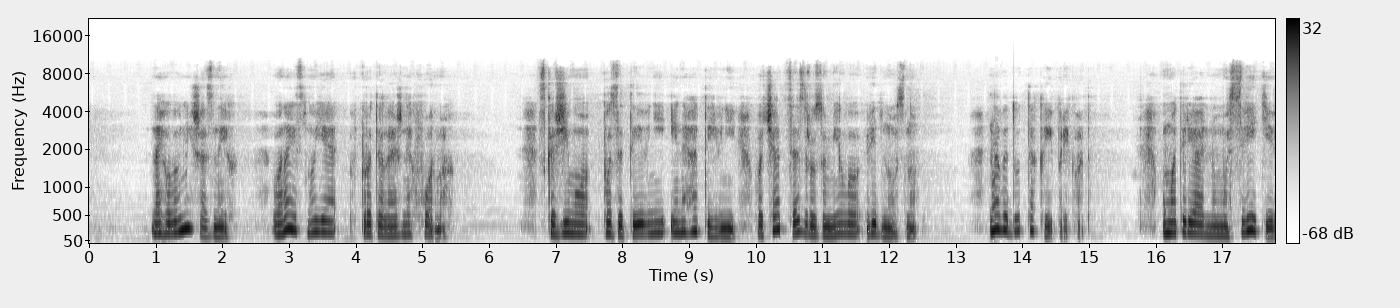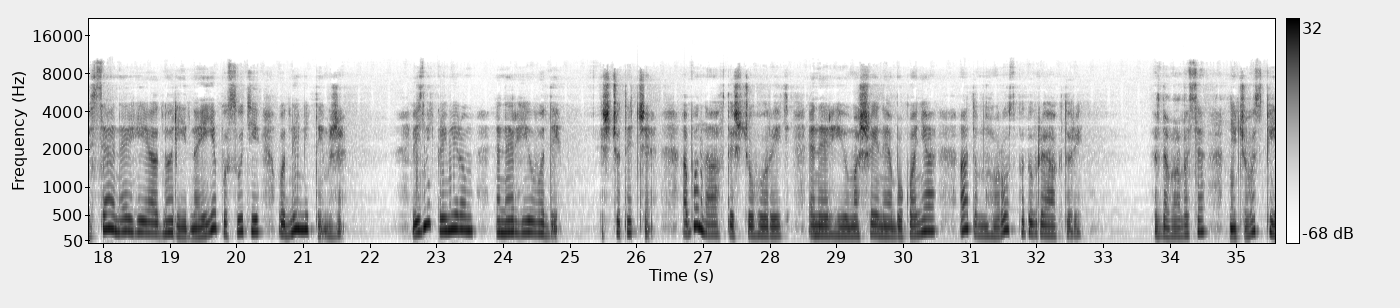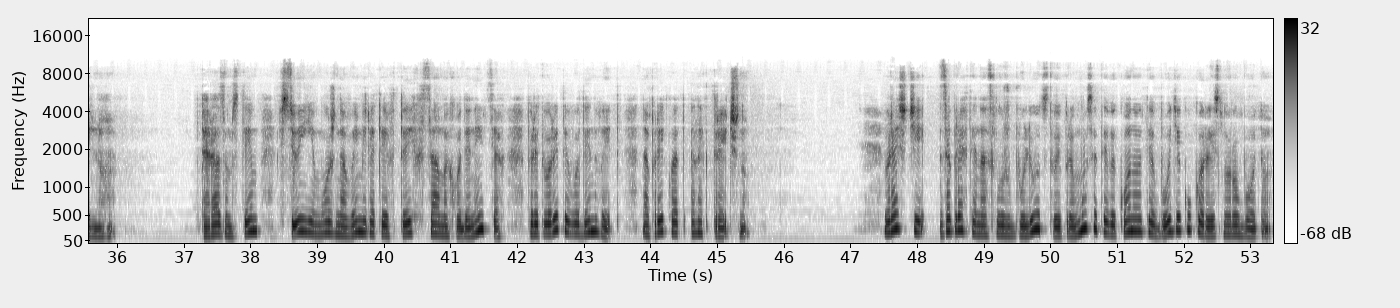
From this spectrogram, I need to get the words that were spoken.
Найголовніша з них вона існує в протилежних формах. Скажімо, позитивній і негативній, хоча це зрозуміло відносно. Наведу такий приклад. У матеріальному світі вся енергія однорідна і є, по суті, одним і тим же. Візьміть, приміром, енергію води, що тече, або нафти, що горить, енергію машини або коня, атомного розпаду в реакторі. Здавалося, нічого спільного. Та разом з тим всю її можна виміряти в тих самих одиницях, перетворити в один вид, наприклад, електричну. Врешті запрягти на службу людству і примусити виконувати будь-яку корисну роботу.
